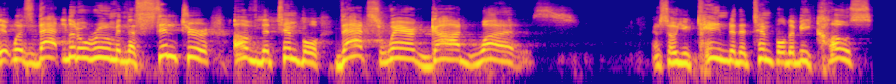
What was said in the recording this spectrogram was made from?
it was that little room in the center of the temple. That's where God was. And so you came to the temple to be close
